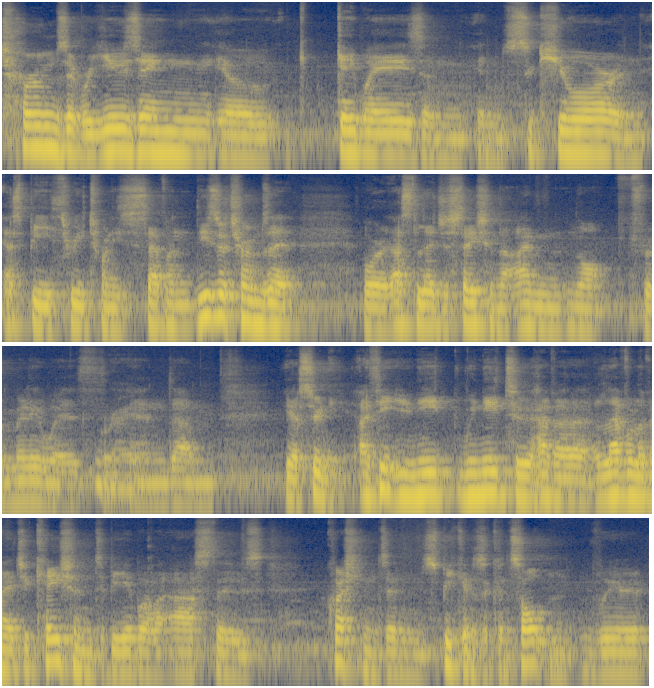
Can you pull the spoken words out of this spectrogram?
terms that we're using, you know, gateways and, and secure and SB three twenty seven. These are terms that, or that's legislation that I'm not familiar with. Right. And um, yeah, certainly, I think you need we need to have a, a level of education to be able to ask those questions. And speaking as a consultant, we're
